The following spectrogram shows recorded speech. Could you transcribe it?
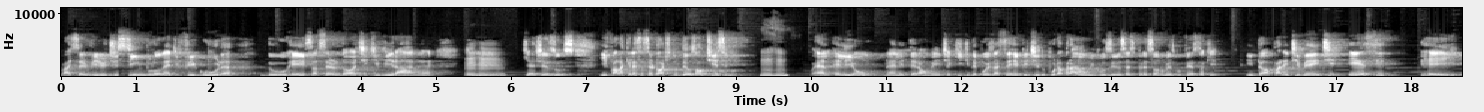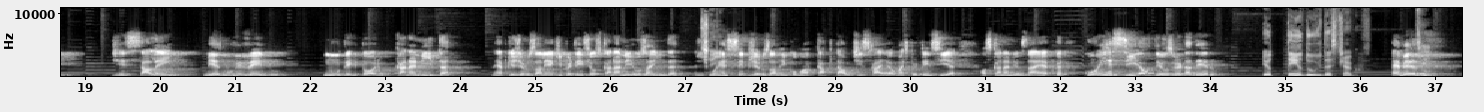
vai servir de símbolo, né, de figura do rei sacerdote que virá, né, uhum. Que é Jesus. E fala que ele é sacerdote do Deus Altíssimo. Uhum. El Elion, né, literalmente aqui, que depois vai ser repetido por Abraão, inclusive essa expressão no mesmo texto aqui. Então, aparentemente, esse rei de Salém, mesmo vivendo num território cananita, né? Porque Jerusalém aqui pertencia aos cananeus ainda. A gente Sim. conhece sempre Jerusalém como a capital de Israel, mas pertencia aos cananeus na época. Conhecia o Deus verdadeiro. Eu tenho dúvidas, Thiago. É mesmo?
